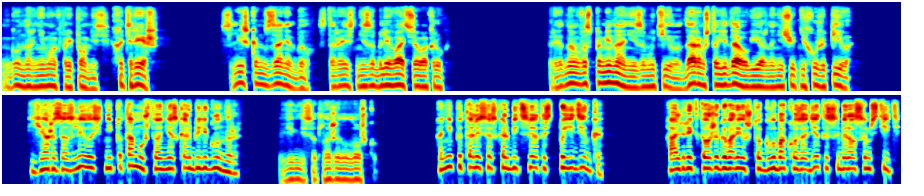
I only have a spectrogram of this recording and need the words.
Гуннар не мог припомнить, хоть режь. Слишком занят был, стараясь не заблевать все вокруг. При одном воспоминании замутило, даром, что еда у Бьорна ничуть не хуже пива. «Я разозлилась не потому, что они оскорбили Гуннара», — Вигдис отложила ложку. «Они пытались оскорбить святость поединка. Альрик тоже говорил, что глубоко задет и собирался мстить.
